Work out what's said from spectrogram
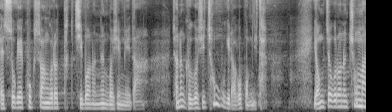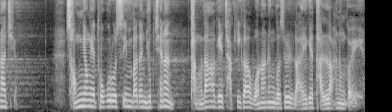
뱃속에 국수 한 그릇 탁 집어넣는 것입니다. 저는 그것이 천국이라고 봅니다. 영적으로는 충만하지요. 성령의 도구로 쓰임받은 육체는 당당하게 자기가 원하는 것을 나에게 달라 하는 거예요.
